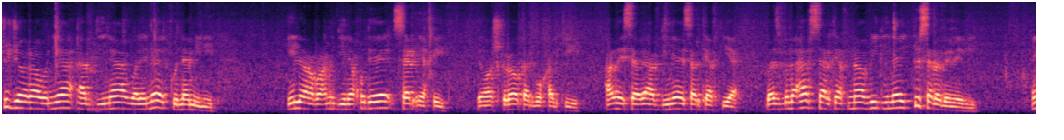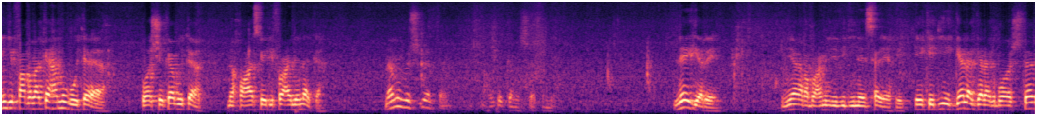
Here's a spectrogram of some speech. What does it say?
چجارا ونیا اف دینه ولی نهایت که نمینید. ایلا رب العالمین دینه خود سر اخید. یا آشکرا کرد بو خلکی او سر اف دینه سر کفتیه بس بلا اف سر کفنا وی دینه تو سبب ببی هنگی فضلکه همو بوته باشکه بوته نخو که دفاع لنکه نمو بيتا نخو بيتا ليه جري يا رب العالمين دي دينا سر اخي هيك دي جلا جلا باشتر.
